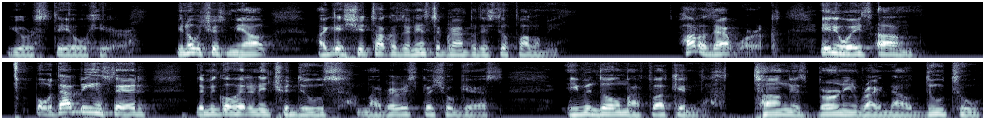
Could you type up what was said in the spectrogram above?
You're still here. You know what trips me out? I get shit talkers on Instagram, but they still follow me. How does that work? Anyways, um, but with that being said, let me go ahead and introduce my very special guest. Even though my fucking tongue is burning right now due to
